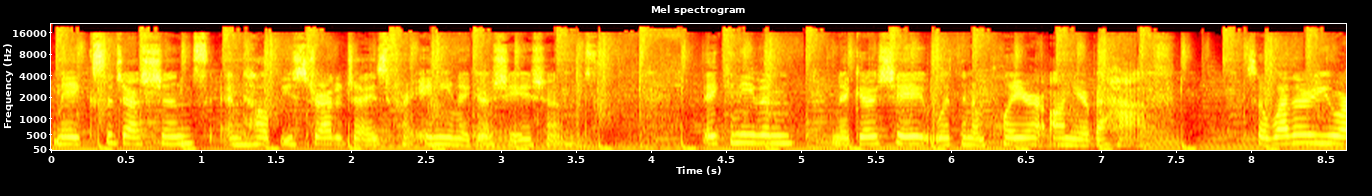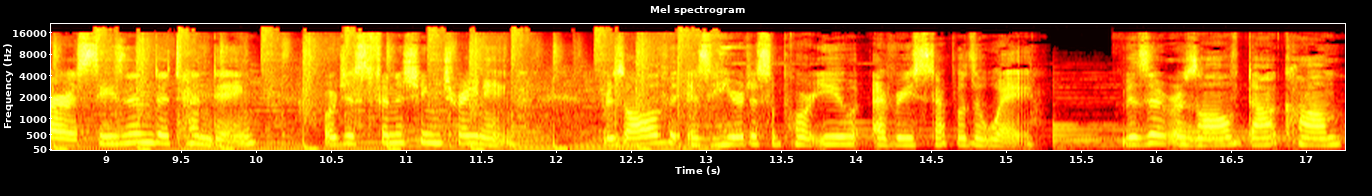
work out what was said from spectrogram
make suggestions, and help you strategize for any negotiations. They can even negotiate with an employer on your behalf. So, whether you are a seasoned attending or just finishing training, Resolve is here to support you every step of the way. Visit resolve.com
